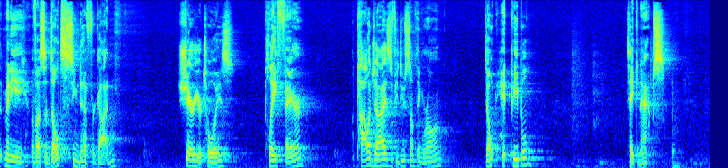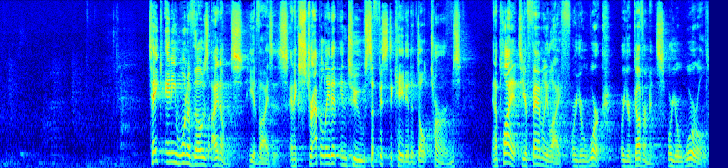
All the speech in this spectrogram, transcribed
that many of us adults seem to have forgotten share your toys, play fair, apologize if you do something wrong, don't hit people, take naps. Take any one of those items, he advises, and extrapolate it into sophisticated adult terms and apply it to your family life or your work or your governments or your world.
